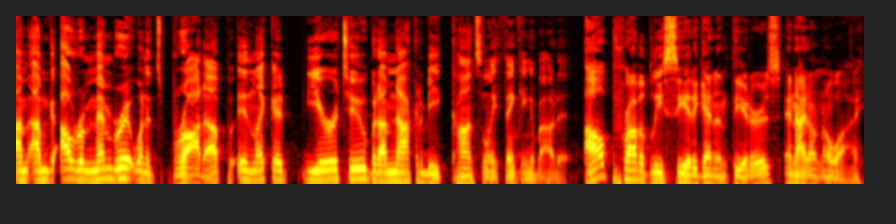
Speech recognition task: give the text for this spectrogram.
I'm, I'm I'll remember it when it's brought up in like a year or two, but I'm not going to be constantly thinking about it. I'll probably see it again in theaters, and I don't know why.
